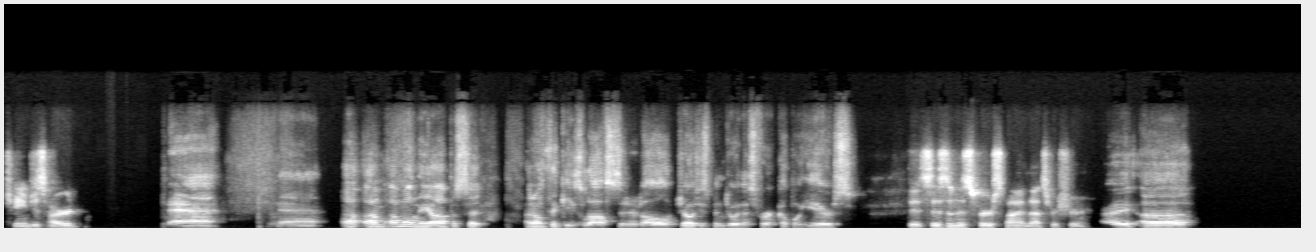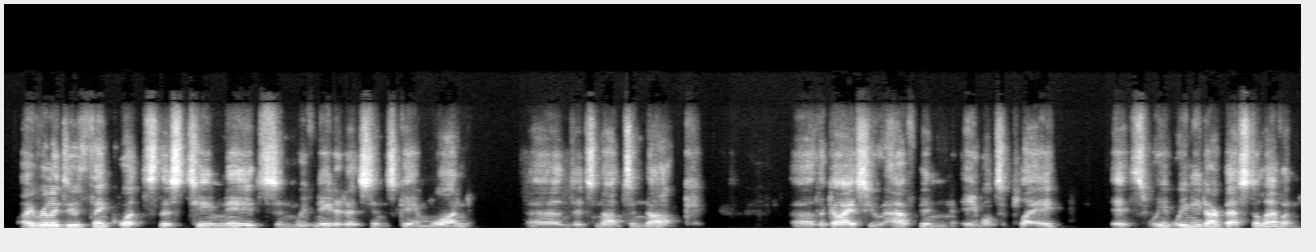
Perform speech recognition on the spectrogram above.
change is hard. Nah, nah. I'm I'm on the opposite. I don't think he's lost it at all. Jozy's been doing this for a couple years. This isn't his first time, that's for sure. I uh, I really do think what this team needs, and we've needed it since game one, and it's not to knock uh, the guys who have been able to play. It's we we need our best eleven,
